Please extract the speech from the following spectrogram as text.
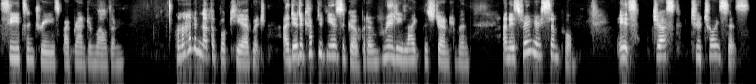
Seeds and Trees by Brandon Walden. And I have another book here, which I did a couple of years ago, but I really like this gentleman. And it's very, very simple. It's just two choices.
